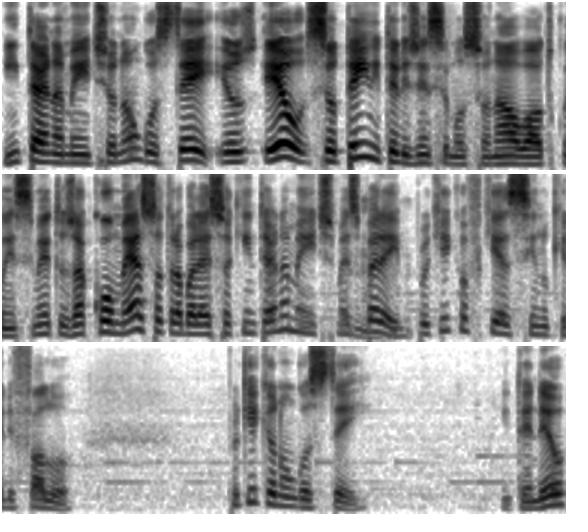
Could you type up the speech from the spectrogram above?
internamente eu não gostei, eu, eu, se eu tenho inteligência emocional, autoconhecimento, eu já começo a trabalhar isso aqui internamente. Mas uhum. por que, que eu fiquei assim no que ele falou? Por que, que eu não gostei? Entendeu?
